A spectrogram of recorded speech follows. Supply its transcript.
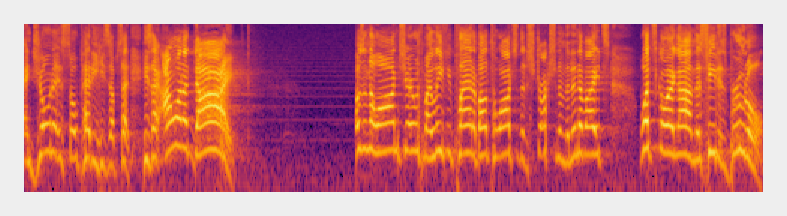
And Jonah is so petty, he's upset. He's like, I want to die. I was in the lawn chair with my leafy plant about to watch the destruction of the Ninevites. What's going on? This heat is brutal.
